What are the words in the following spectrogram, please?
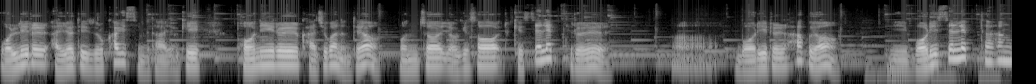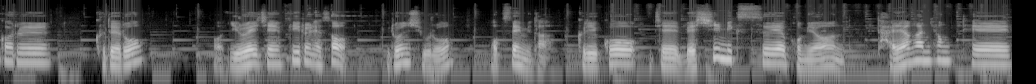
원리를 알려드리도록 하겠습니다. 여기 버니를 가지고 왔는데요. 먼저 여기서 이렇게 select를 어, 머리를 하고요. 이 머리 select 한 거를 그대로 어, Erase and Fill을 해서 이런 식으로 없앱니다. 그리고 이제 메시 믹스에 보면 다양한 형태의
